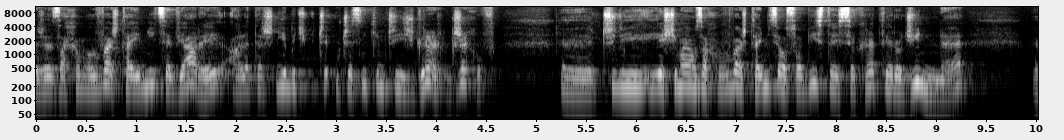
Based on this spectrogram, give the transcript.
że zachowywać tajemnice wiary, ale też nie być uczestnikiem czyichś grzechów. E, czyli jeśli mają zachowywać tajemnice osobiste i sekrety rodzinne, e,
